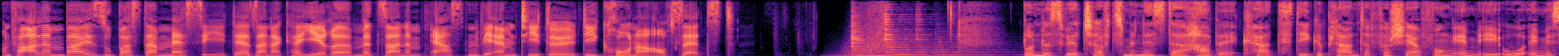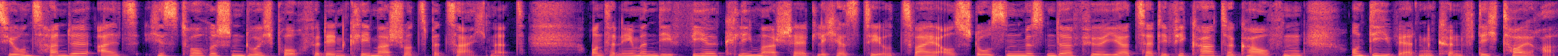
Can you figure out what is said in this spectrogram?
und vor allem bei Superstar Messi, der seiner Karriere mit seinem ersten WM-Titel die Krone aufsetzt. Bundeswirtschaftsminister Habeck hat die geplante Verschärfung im EU-Emissionshandel als historischen Durchbruch für den Klimaschutz bezeichnet. Unternehmen, die viel klimaschädliches CO2 ausstoßen, müssen dafür ja Zertifikate kaufen und die werden künftig teurer.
